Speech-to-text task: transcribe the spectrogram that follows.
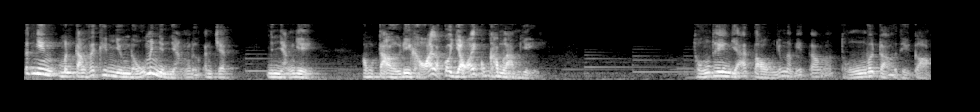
Tất nhiên mình cần phải khiêm nhường đủ mới nhìn nhận được anh chị em nhìn nhận gì? Ông trời đi khỏi là có giỏi cũng không làm gì. Thuận thiên giả tồn, chúng ta biết câu đó, thuận với trời thì còn.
